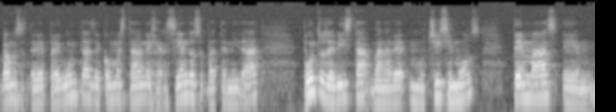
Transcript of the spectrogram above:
vamos a tener preguntas de cómo están ejerciendo su paternidad puntos de vista, van a haber muchísimos temas em,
